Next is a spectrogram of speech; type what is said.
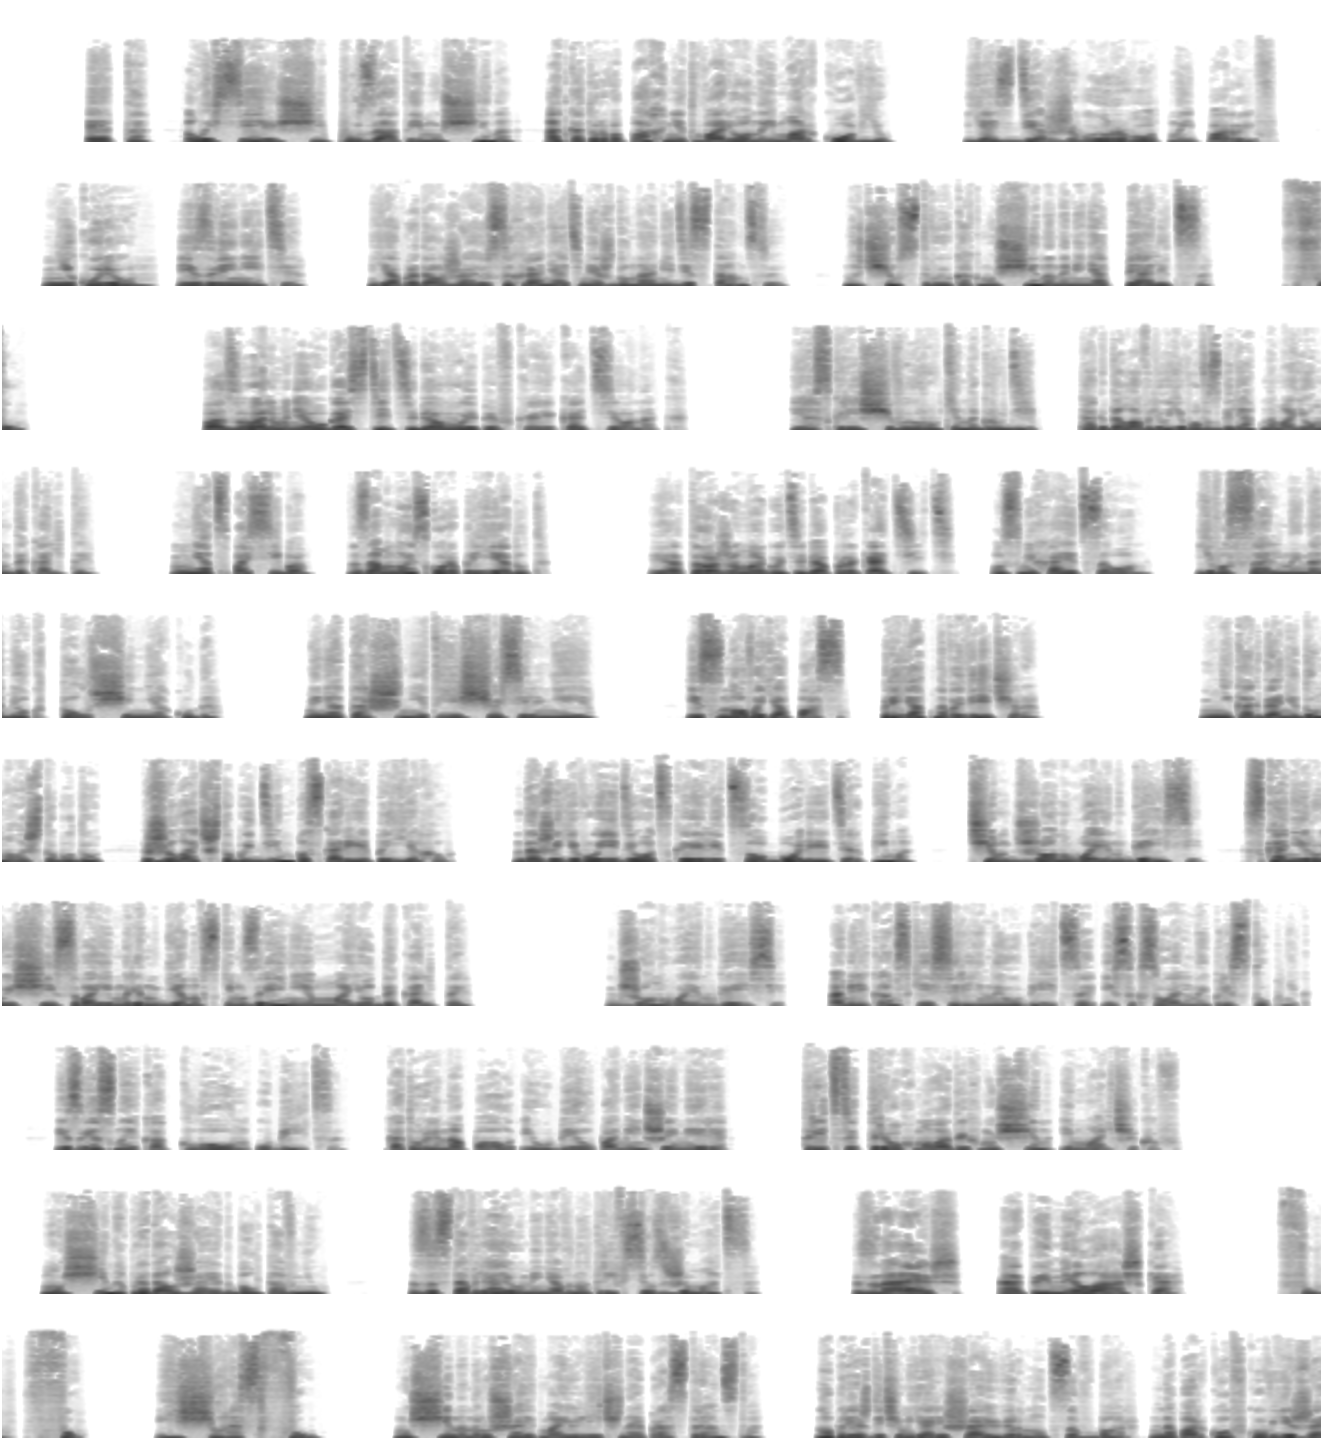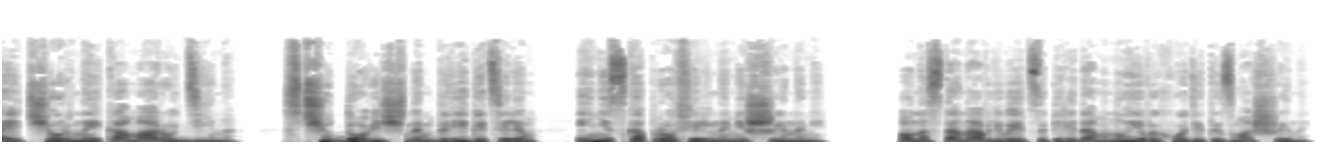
Это лысеющий пузатый мужчина, от которого пахнет вареной морковью. Я сдерживаю рвотный порыв. «Не курю, извините». Я продолжаю сохранять между нами дистанцию, но чувствую, как мужчина на меня пялится. Фу, Позволь мне угостить тебя выпивкой, котенок. Я скрещиваю руки на груди, когда ловлю его взгляд на моем декольте. Нет, спасибо. За мной скоро приедут. Я тоже могу тебя прокатить, усмехается он. Его сальный намек толще некуда. Меня тошнит еще сильнее. И снова я пас. Приятного вечера. Никогда не думала, что буду желать, чтобы Дин поскорее приехал. Даже его идиотское лицо более терпимо, чем Джон Уэйн Гейси, сканирующий своим рентгеновским зрением мое декольте. Джон Уэйн Гейси, американский серийный убийца и сексуальный преступник, известный как клоун-убийца, который напал и убил по меньшей мере 33 молодых мужчин и мальчиков. Мужчина продолжает болтовню, заставляя у меня внутри все сжиматься. «Знаешь, а ты милашка!» Фу, фу, еще раз фу. Мужчина нарушает мое личное пространство. Но прежде чем я решаю вернуться в бар, на парковку въезжает черный Камаро Дина с чудовищным двигателем и низкопрофильными шинами. Он останавливается передо мной и выходит из машины.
